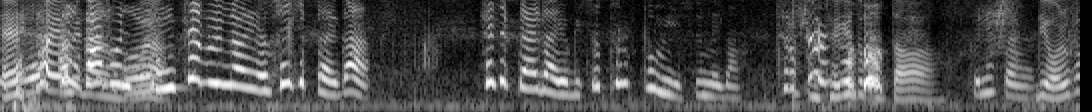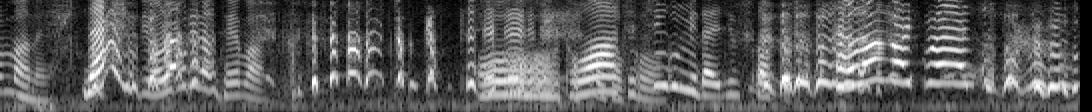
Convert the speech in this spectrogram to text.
애사입니다. 깜깜은 뭐야? 정체불명의 회색깔과 회색깔과 여기 스트로폼이 있습니다. 스트로폼 되게 두껍다. 그러니까요. 네 얼굴만 해. 네? 네 얼굴이랑 대봐. 똑같아. 어, 더 와, 커, 제. 친구입니다 이제부터. Hello, my friends.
